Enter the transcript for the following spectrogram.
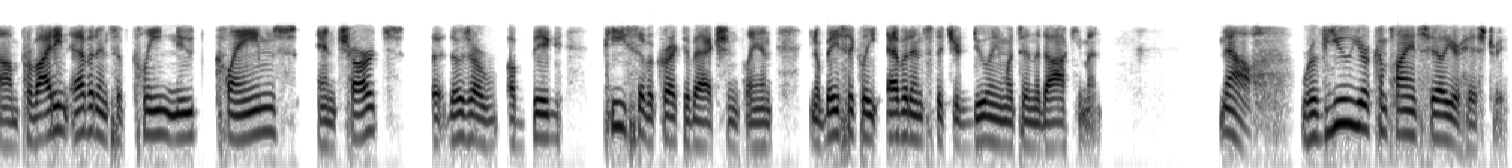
um, providing evidence of clean new claims and charts. those are a big piece of a corrective action plan. You know, basically evidence that you're doing what's in the document. Now, review your compliance failure history.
